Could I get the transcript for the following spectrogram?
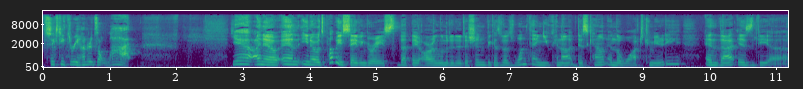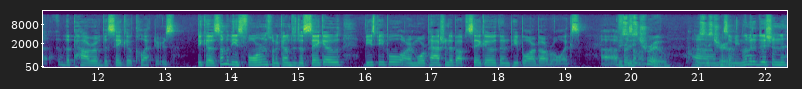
6300 is a lot Yeah, I know. And, you know, it's probably a saving grace that they are a limited edition because there's one thing you cannot discount in the watch community, and that is the uh, the power of the Seiko collectors. Because some of these forums, when it comes to just Seiko, these people are more passionate about Seiko than people are about Rolex. Uh, this for is some of them. true this is Um, true So I mean, limited edition.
